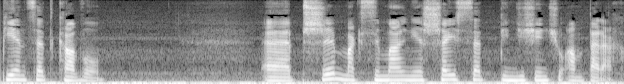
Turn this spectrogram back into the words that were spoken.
500 kW przy maksymalnie 650 amperach.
